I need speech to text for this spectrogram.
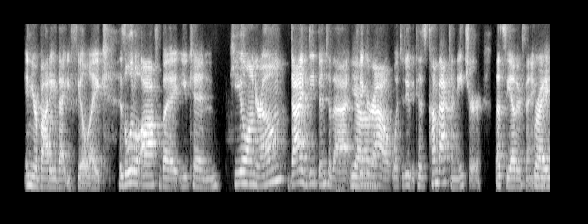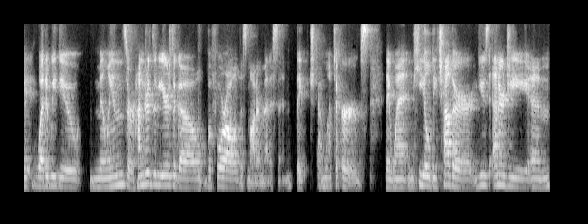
in your body that you feel like is a little off but you can heal on your own dive deep into that and Yeah. figure out what to do because come back to nature that's the other thing Right. what did we do millions or hundreds of years ago before all of this modern medicine they Yeah. went to herbs they went and healed each other used energy and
